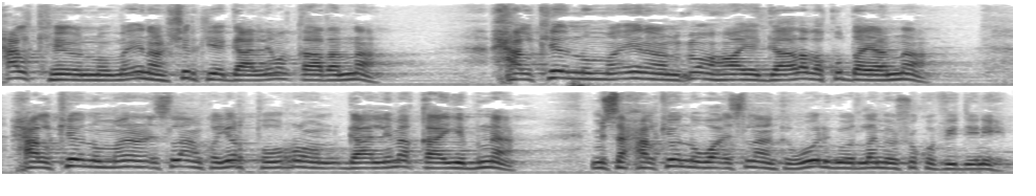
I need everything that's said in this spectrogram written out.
xalkeennu ma inaan shirkiga gaalnimo qaadannaa xalkeennu ma inaan muxuu ahaaye gaalada ku dayannaa xalkeennu ma inaan islaamka yar tuuroon gaalnimo qaayibnaa mise xalkeennu waa islaamka weligood lam yashuku fii diinihim.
